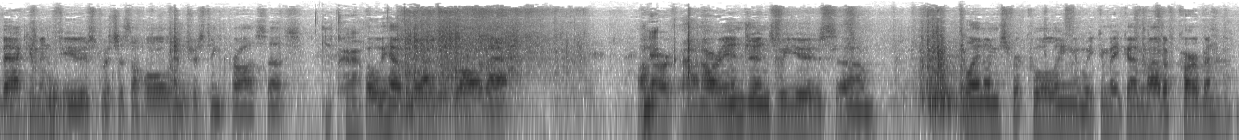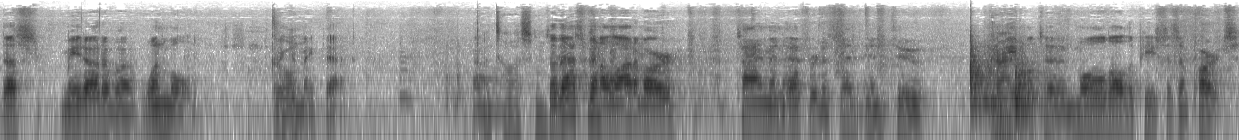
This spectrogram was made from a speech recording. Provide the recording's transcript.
vacuum infused, which is a whole interesting process. Okay. But we have molds for all that. On Ne- our, on our engines, we use um, plenums for cooling, and we can make them out of carbon. That's made out of a one mold. We can make that. That's Um, awesome. So that's been a lot of our time and effort has been into being Okay. able to mold all the pieces and parts.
